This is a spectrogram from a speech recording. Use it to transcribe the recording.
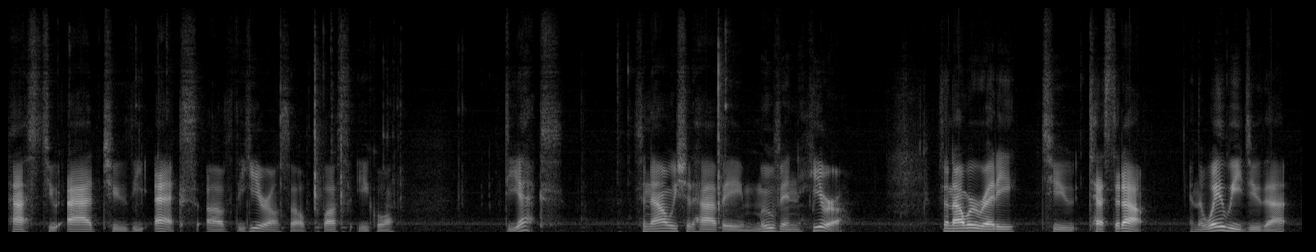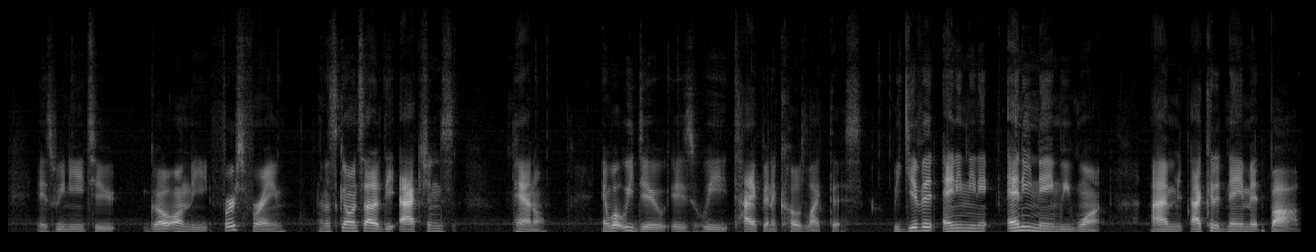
has to add to the x of the hero, so plus equal dx. So now we should have a move-in hero. So now we're ready to test it out. And the way we do that is we need to go on the first frame, and let's go inside of the actions panel, and what we do is we type in a code like this. We give it any any name we want. I'm I could name it Bob.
